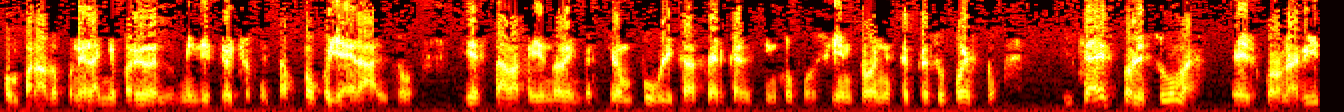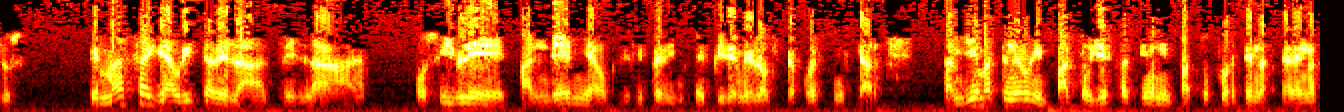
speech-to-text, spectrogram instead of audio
comparado con el año periodo del 2018, que tampoco ya era alto, ya estaba cayendo la inversión pública cerca del 5% en este presupuesto. Y si a esto le suma el coronavirus, que más allá ahorita de la, de la posible pandemia o crisis epidemiológica puede significar, también va a tener un impacto, y esta tiene un impacto fuerte en las cadenas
